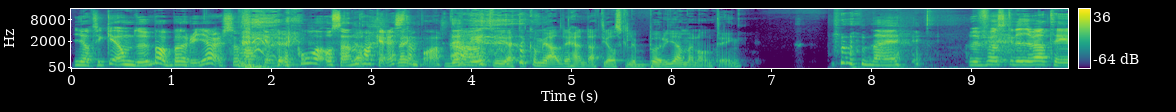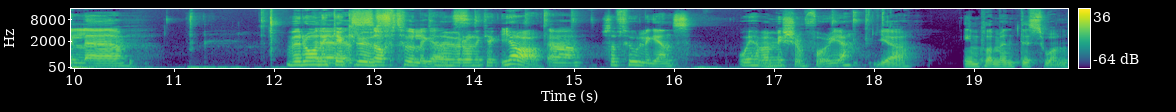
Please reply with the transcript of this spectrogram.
Jag tycker om du bara börjar så hakar vi på och sen hakar resten Men på. Det vet vi ju att det kommer ju aldrig hända att jag skulle börja med någonting. Nej. Vi får skriva till eh, Veronica eh, Cruz. Soft Hooligans. Nej, Veronica, ja, Ja. Soft Hooligans. We have a mission for you. Ja, implement this one.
